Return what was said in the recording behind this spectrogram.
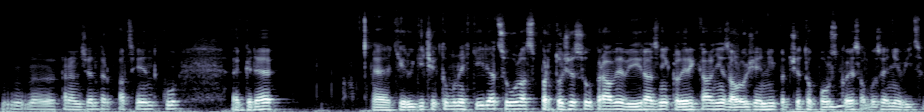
mm, transgender pacientku, eh, kde eh, ti rodiče k tomu nechtějí dát souhlas, protože jsou právě výrazně klerikálně založený, protože to Polsko je samozřejmě víc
